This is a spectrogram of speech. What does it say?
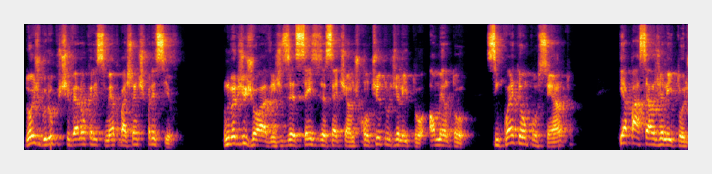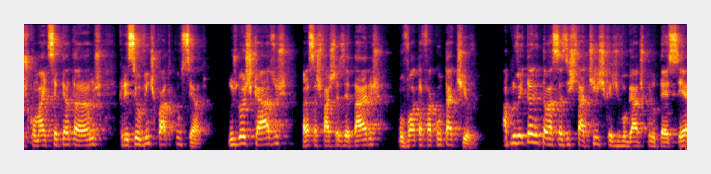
Dois grupos tiveram um crescimento bastante expressivo. O número de jovens de 16 e 17 anos com título de eleitor aumentou 51%, e a parcela de eleitores com mais de 70 anos cresceu 24%. Nos dois casos, para essas faixas etárias, o voto é facultativo. Aproveitando então essas estatísticas divulgadas pelo TSE,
